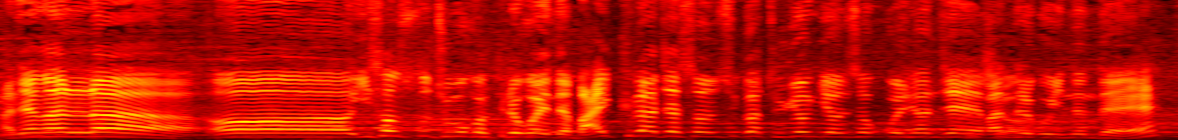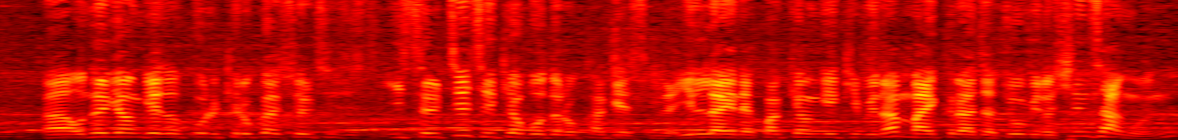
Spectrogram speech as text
안양할라 어, 이 선수도 주목할 필요가 있는데 마이크 라자 선수가 두 경기 연속골 현재 그렇죠. 만들고 있는데 아, 오늘 경기에서 골을 기록할 수 있을지, 있을지 지켜보도록 하겠습니다. 1라인에 곽경기, 김윤환, 마이크 라자, 조미로, 신상훈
